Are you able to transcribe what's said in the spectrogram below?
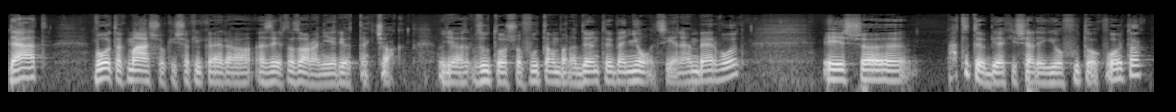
De hát voltak mások is, akik erre, ezért az aranyér jöttek csak. Ugye az utolsó futamban, a döntőben nyolc ilyen ember volt, és hát a többiek is elég jó futók voltak.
